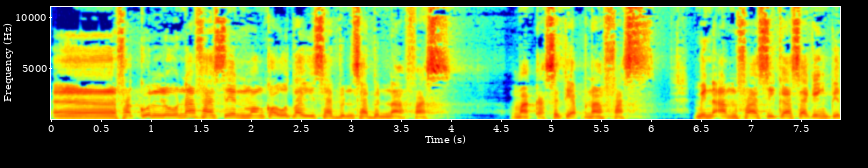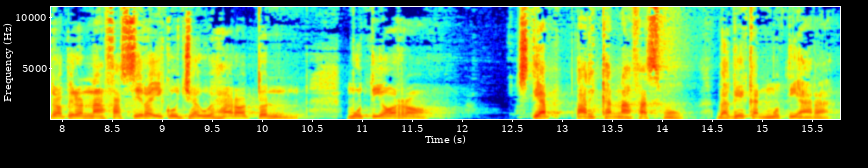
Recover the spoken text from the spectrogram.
Eh, fakullu nafasin mongko utawi saben-saben nafas maka setiap nafas min anfasika saking pira-pira nafas sira iku jauh haratun mutiara setiap tarikan nafasmu bagaikan mutiara.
